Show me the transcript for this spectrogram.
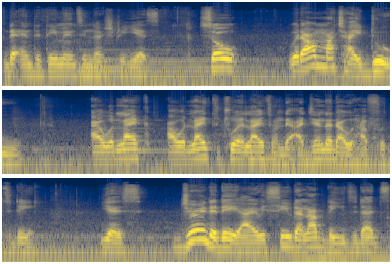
the entertainment industry. Yes, so without much ado, I would like I would like to throw a light on the agenda that we have for today. Yes, during the day I received an update that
